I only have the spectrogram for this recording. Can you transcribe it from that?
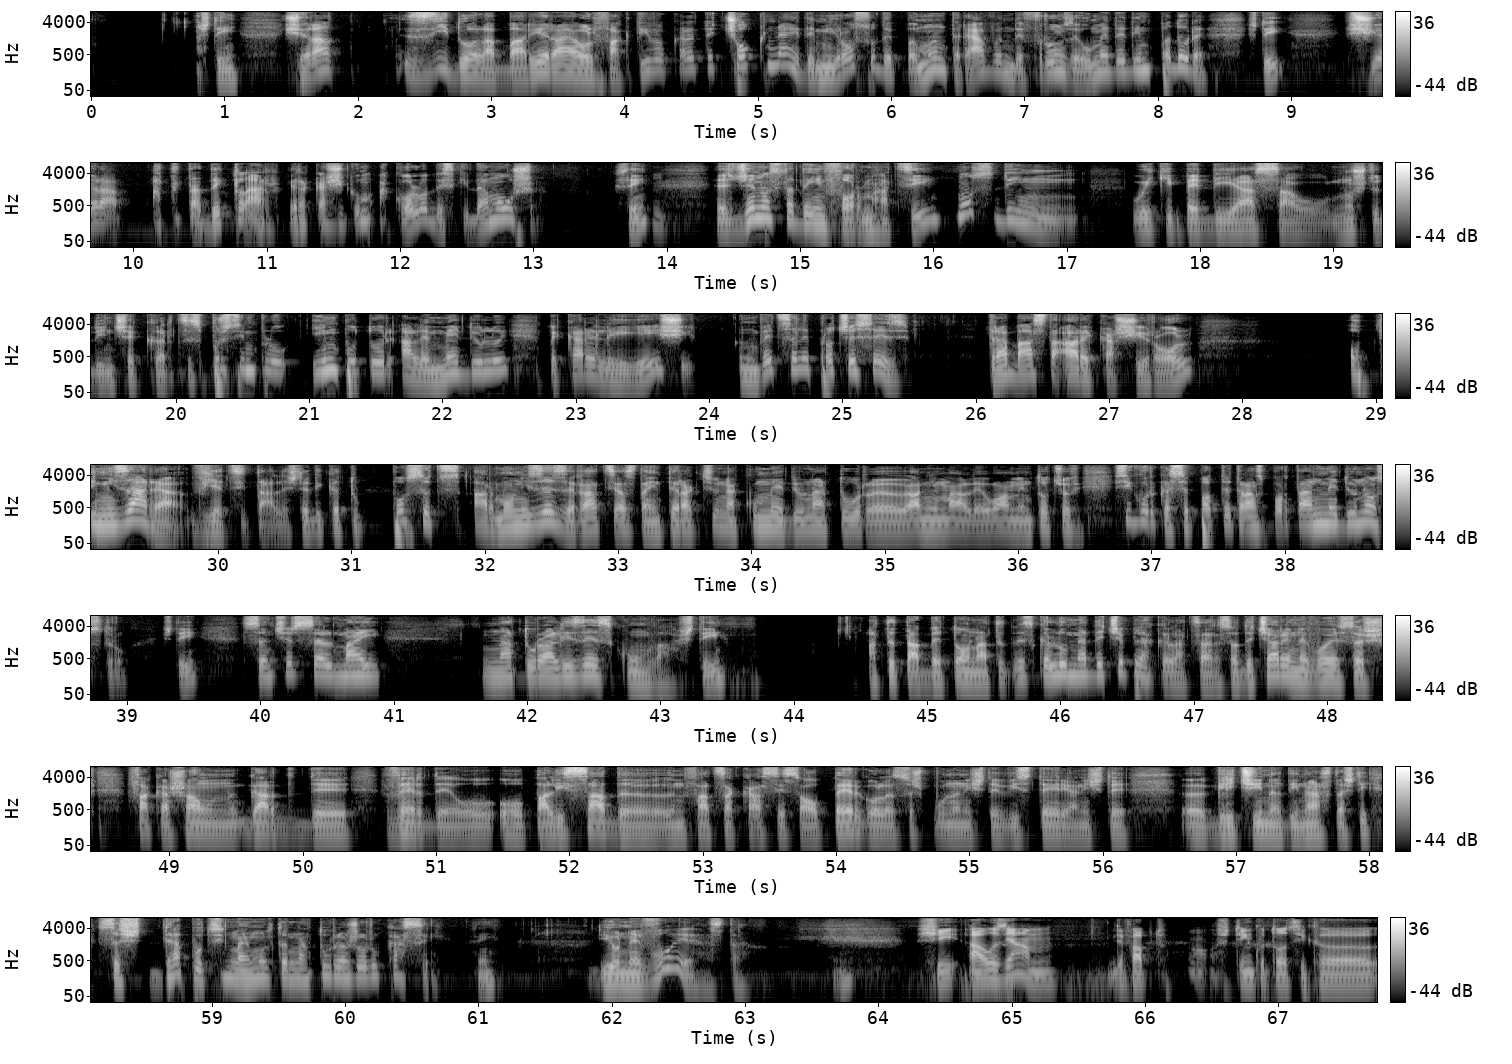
Știi? Și era zidul ăla, bariera aia olfactivă care te ciocneai de mirosul de pământ reavăn, de frunze umede din pădure, știi? Și era atâta de clar. Era ca și cum acolo deschideam o ușă. Știi? Deci genul ăsta de informații nu sunt din Wikipedia sau nu știu din ce cărți, sunt pur și simplu inputuri ale mediului pe care le iei și înveți să le procesezi. Treaba asta are ca și rol optimizarea vieții tale, știi? Adică tu poți să-ți armonizezi relația asta, interacțiunea cu mediul, natură, animale, oameni, tot ce fi. Sigur că se poate transporta în mediul nostru, știi? Să încerci să-l mai naturalizezi cumva, știi? Atâta beton, atât... Vezi că lumea de ce pleacă la țară? Sau de ce are nevoie să-și facă așa un gard de verde, o, o palisadă în fața casei sau o pergolă să-și pună niște visteria, niște uh, glicină din asta, știi? Să-și dea puțin mai multă natură în jurul casei. Știi? E o nevoie asta. Și auzeam, de fapt, știm cu toții că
